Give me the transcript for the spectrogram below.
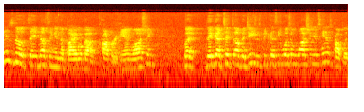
There's no th- nothing in the Bible about proper hand washing, but they got ticked off at Jesus because he wasn't washing his hands properly.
